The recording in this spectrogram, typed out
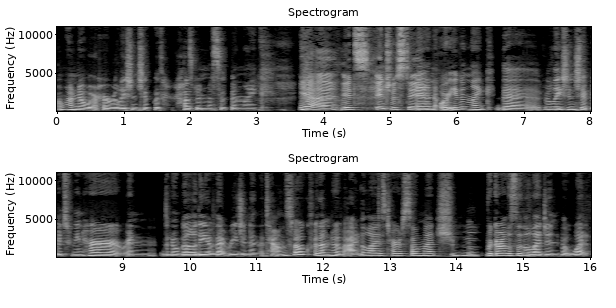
I want to know what her relationship with her husband must have been like. Yeah, it's interesting. and or even like the relationship between her and the nobility of that region and the townsfolk for them to have idolized her so much Mhm. regardless of the legend but what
